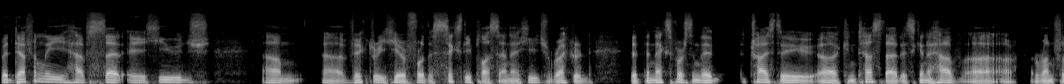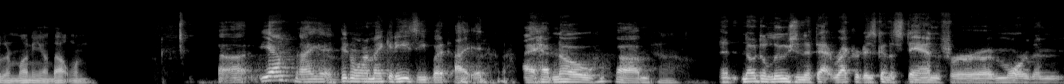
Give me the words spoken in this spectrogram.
But definitely have set a huge um, uh, victory here for the 60 plus and a huge record that the next person that tries to uh, contest that is going to have uh, a run for their money on that one. Uh, yeah, I didn't want to make it easy, but I I have no um, yeah. no delusion that that record is going to stand for more than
